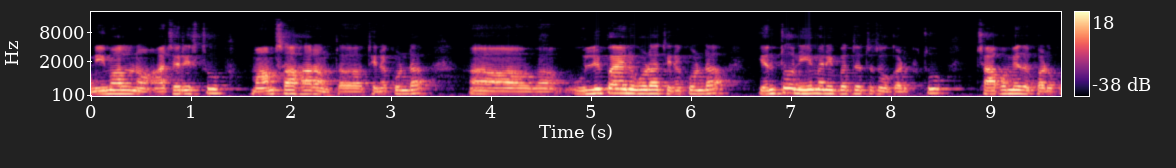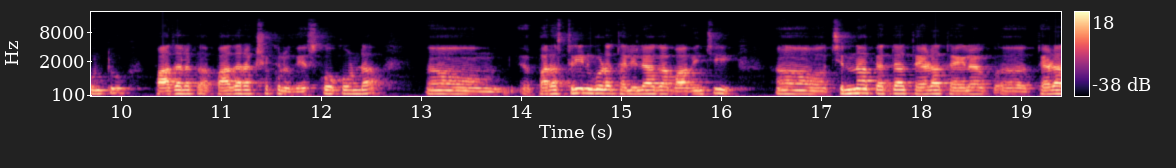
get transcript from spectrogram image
నియమాలను ఆచరిస్తూ మాంసాహారం త- తినకుండా ఉల్లిపాయను కూడా తినకుండా ఎంతో నియమ నిబద్ధతతో గడుపుతూ చాప మీద పడుకుంటూ పాదల పాదరక్షకులు వేసుకోకుండా పరస్త్రీని కూడా తల్లిలాగా భావించి చిన్న పెద్ద తేడా తేడా తేడా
